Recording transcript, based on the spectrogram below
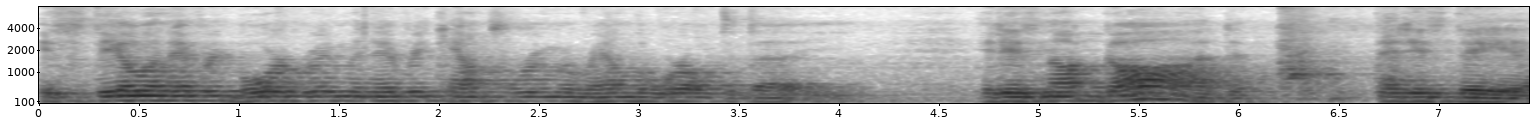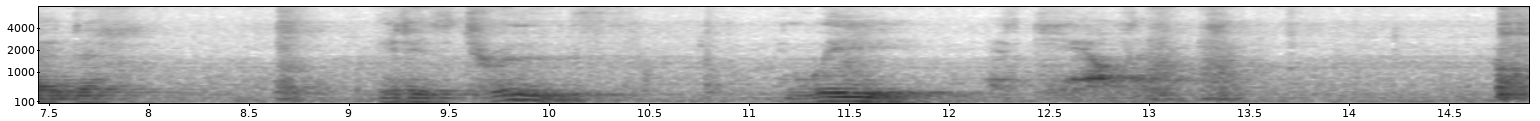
is still in every boardroom and every council room around the world today. It is not God that is dead. It is truth. And we have killed it.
